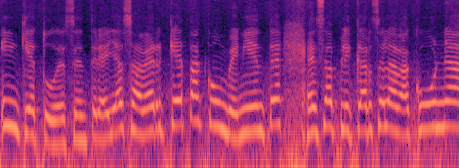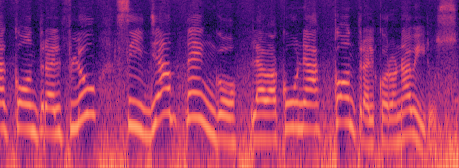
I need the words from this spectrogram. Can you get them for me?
inquietudes, entre ellas saber qué tan conveniente es aplicarse la vacuna contra el flu si ya tengo la vacuna contra el coronavirus.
